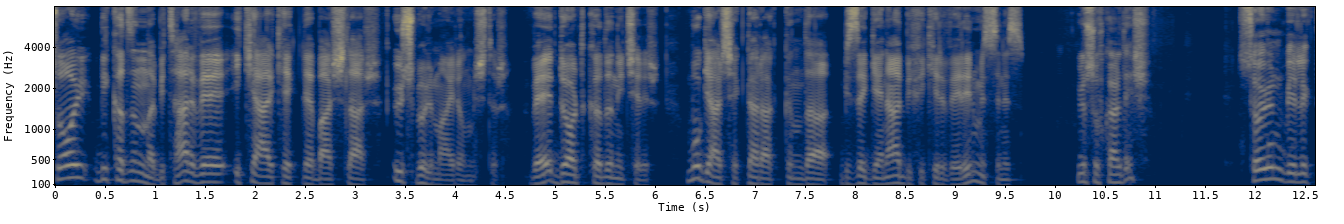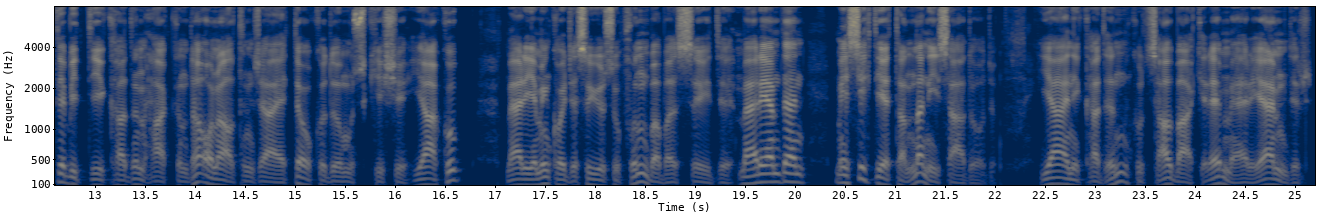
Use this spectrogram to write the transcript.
Soy bir kadınla biter ve iki erkekle başlar. Üç bölüme ayrılmıştır ve dört kadın içerir. Bu gerçekler hakkında bize genel bir fikir verir misiniz? Yusuf kardeş. Soyun birlikte bittiği kadın hakkında 16. ayette okuduğumuz kişi Yakup, Meryem'in kocası Yusuf'un babasıydı. Meryem'den Mesih diye tanınan İsa doğdu. Yani kadın kutsal bakire Meryem'dir.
